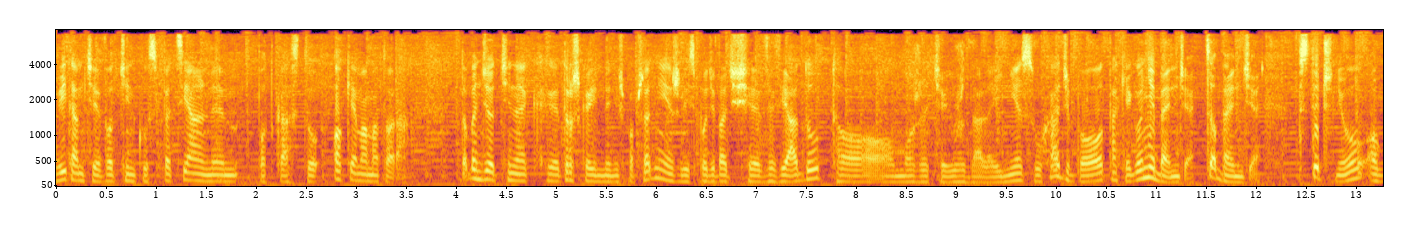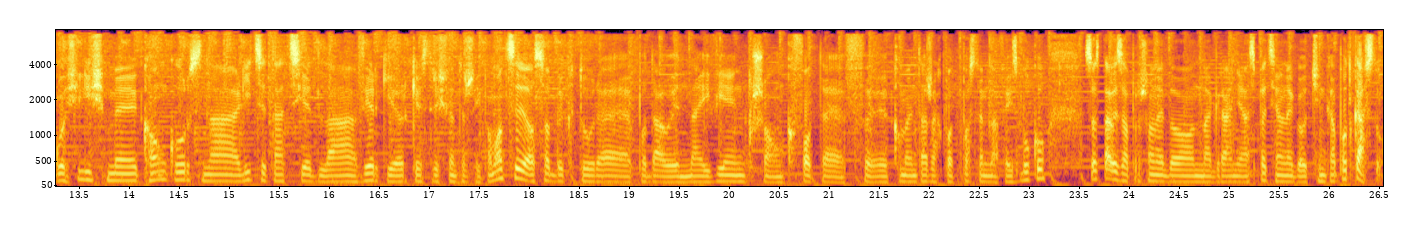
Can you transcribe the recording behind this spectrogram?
Witam Cię w odcinku specjalnym podcastu Okiem Amatora. To będzie odcinek troszkę inny niż poprzedni. Jeżeli spodziewacie się wywiadu, to możecie już dalej nie słuchać, bo takiego nie będzie. Co będzie? Styczniu ogłosiliśmy konkurs na licytację dla Wielkiej Orkiestry Świątecznej Pomocy. Osoby, które podały największą kwotę w komentarzach pod postem na Facebooku, zostały zaproszone do nagrania specjalnego odcinka podcastu.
